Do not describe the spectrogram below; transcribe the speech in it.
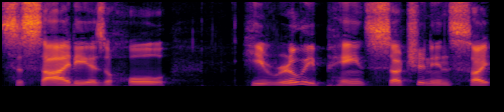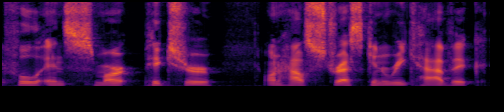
society as a whole. He really paints such an insightful and smart picture on how stress can wreak havoc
